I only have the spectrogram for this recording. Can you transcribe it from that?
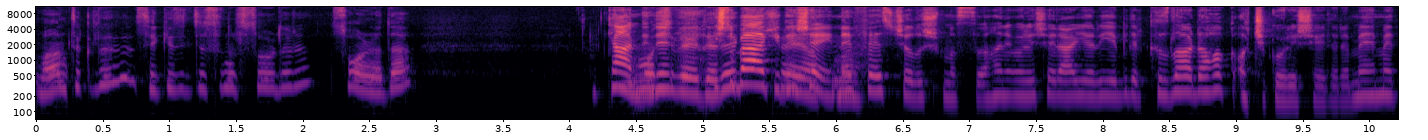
mantıklı 8. sınıf soruları. Sonra da Kendini motive ederek işte belki de şey şey yapma. nefes çalışması hani öyle şeyler yarayabilir. Kızlar daha açık öyle şeylere. Mehmet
